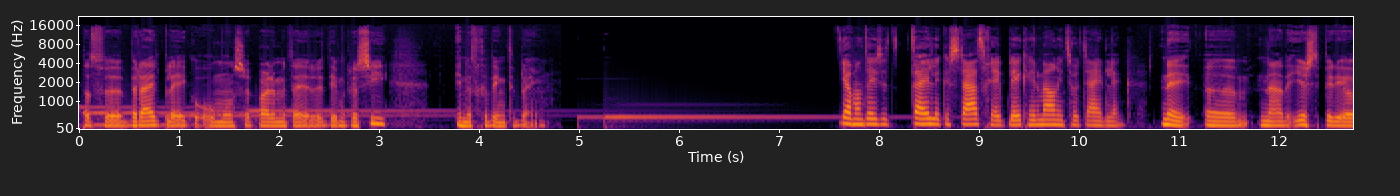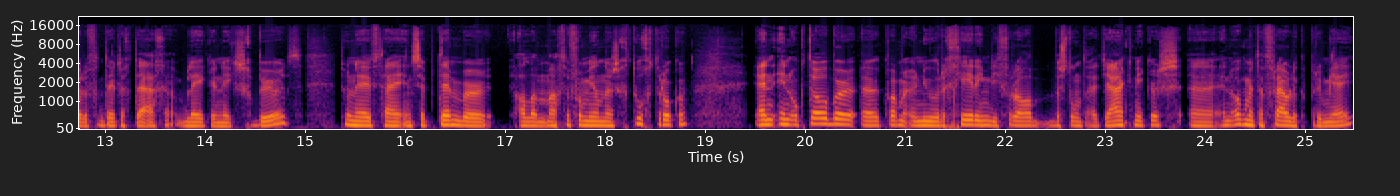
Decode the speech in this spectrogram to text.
Dat we bereid bleken om onze parlementaire democratie in het geding te brengen. Ja, want deze tijdelijke staatsgreep bleek helemaal niet zo tijdelijk. Nee, uh, na de eerste periode van 30 dagen bleek er niks gebeurd. Toen heeft hij in september alle machten formeel naar zich toegetrokken. En in oktober uh, kwam er een nieuwe regering die vooral bestond uit ja-knikkers uh, en ook met een vrouwelijke premier.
